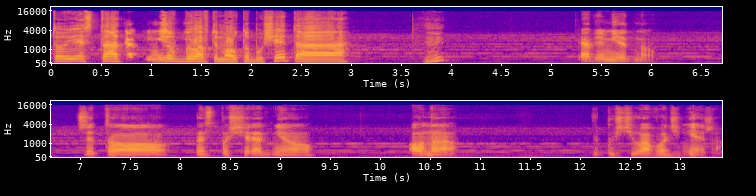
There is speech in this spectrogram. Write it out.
to jest ta, co była w tym autobusie, ta... Hmm? ja wiem jedno że to bezpośrednio ona wypuściła Włodzimierza.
